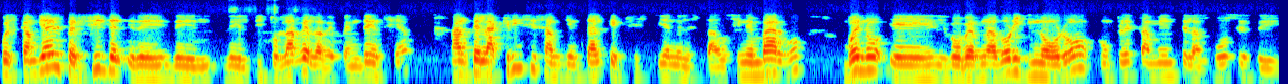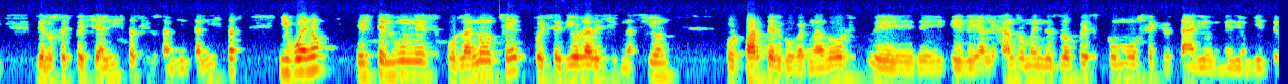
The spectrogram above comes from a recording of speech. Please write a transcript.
pues cambiar el perfil del, titular de la dependencia ante la crisis ambiental que existía en el Estado. Sin embargo, bueno, el gobernador ignoró completamente las voces de, los especialistas y los ambientalistas y bueno, este lunes por la noche pues se dio la designación por parte del gobernador eh, de, de, Alejandro Méndez López como secretario de Medio Ambiente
